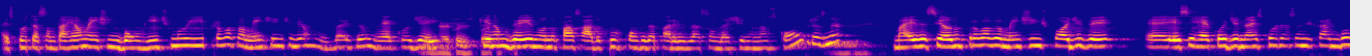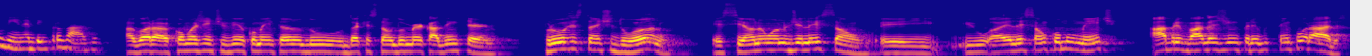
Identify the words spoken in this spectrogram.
a exportação está realmente em bom ritmo e provavelmente a gente um, vai ver um recorde aí um recorde que não veio no ano passado por conta da paralisação da China nas compras, né? Uhum. Mas esse ano provavelmente a gente pode ver é, esse recorde na exportação de carne bovina, é bem provável. Agora, como a gente vinha comentando do, da questão do mercado interno, para o restante do ano, esse ano é um ano de eleição e, e a eleição comumente abre vagas de emprego temporários.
